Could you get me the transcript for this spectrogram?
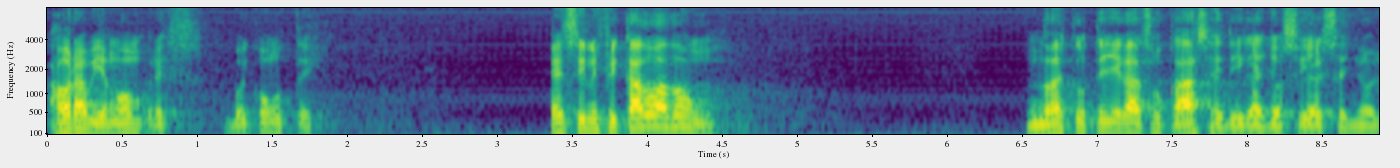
Ahora bien, hombres, voy con usted. El significado Adón no es que usted llegue a su casa y diga yo soy el Señor.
